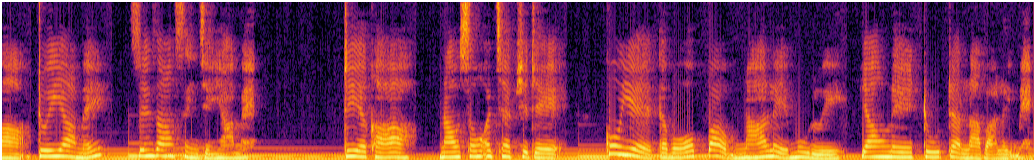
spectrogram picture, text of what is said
မှတွေးရမယ်စဉ်းစားဆင်ခြင်ရမယ်ဒီအခါ နောက်ဆုံးအချက်ဖြစ်တဲ့ကိုယ့်ရဲ့သဘောပေါက်နားလည်မှုတွေပြောင်းလဲတိုးတက်လာပါလိမ့်မယ်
